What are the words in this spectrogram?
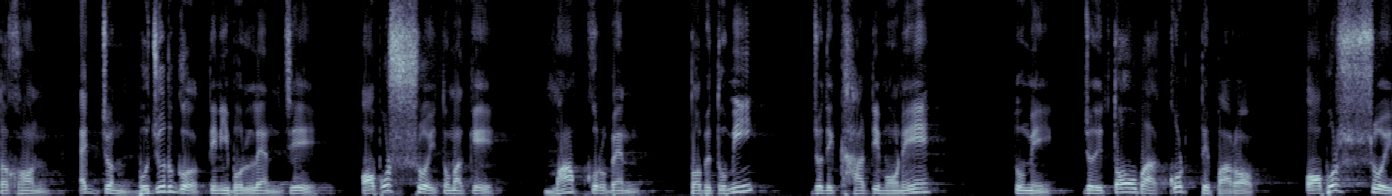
তখন একজন বুজুর্গ তিনি বললেন যে, অবশ্যই তোমাকে মাফ করবেন। তবে তুমি যদি খাঁটি মনে তুমি যদি তওবা করতে পারো, অবশ্যই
